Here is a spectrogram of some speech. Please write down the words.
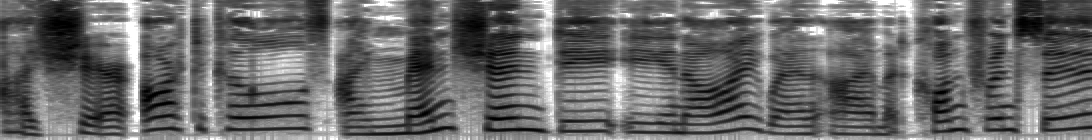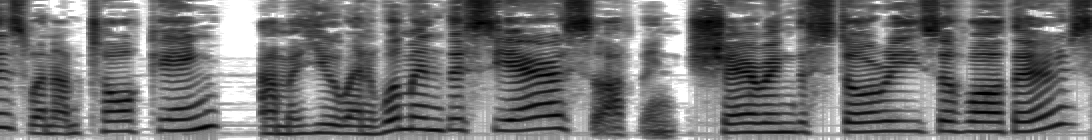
I share articles. I mention DE&I when I'm at conferences, when I'm talking. I'm a UN woman this year, so I've been sharing the stories of others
